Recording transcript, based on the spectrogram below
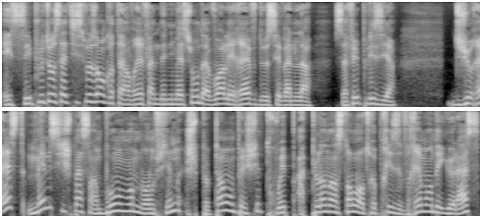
Et c'est plutôt satisfaisant quand t'es un vrai fan d'animation d'avoir les rêves de ces vannes-là. Ça fait plaisir. Du reste, même si je passe un bon moment devant le film, je peux pas m'empêcher de trouver à plein d'instants l'entreprise vraiment dégueulasse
